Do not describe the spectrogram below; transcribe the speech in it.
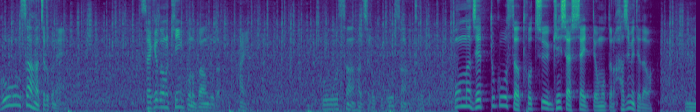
5386ね。先ほどの金庫の番号だ。はい。5386、5386。こんなジェットコースター途中下車したいって思ったの初めてだわ。うん。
